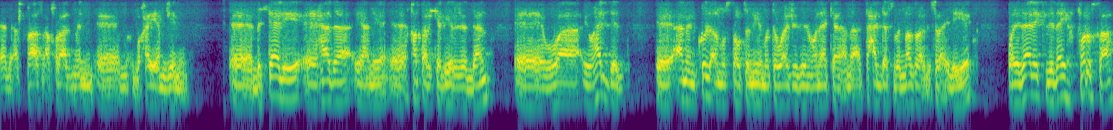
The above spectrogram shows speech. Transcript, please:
يعني أشخاص أفراد من مخيم جنين. بالتالي هذا يعني خطر كبير جدا ويهدد أمن كل المستوطنين المتواجدين هناك أنا أتحدث بالنظرة الإسرائيلية ولذلك لديه فرصة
